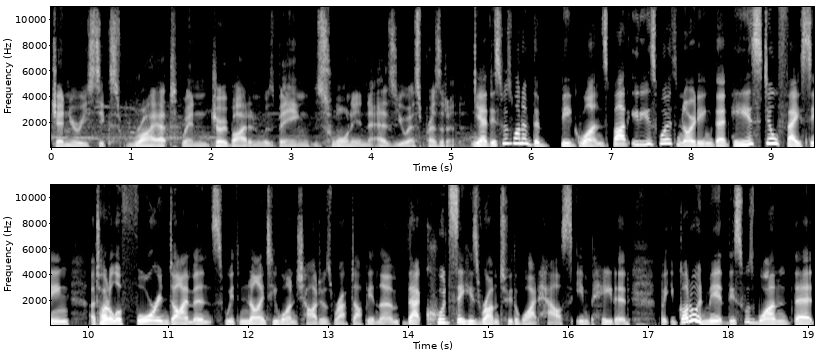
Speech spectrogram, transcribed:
January 6th riot when Joe Biden was being sworn in as US president. Yeah, this was one of the big ones, but it is worth noting that he is still facing a total of four indictments with 91 charges wrapped up in them that could see his run to the White House impeded. But you've got to admit, this was one that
